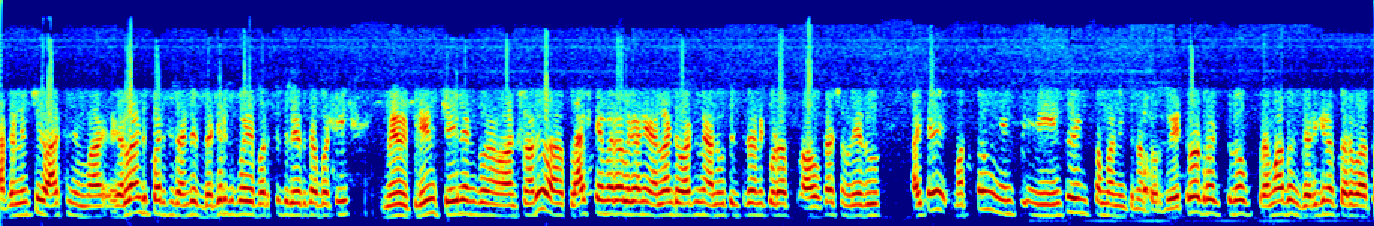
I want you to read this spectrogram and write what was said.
అక్కడ నుంచి ఎలాంటి పరిస్థితి? అంటే దగ్గరికి పోయే పరిస్థితి లేదు కాబట్టి మేము ఇప్పుడు ఏం చేయలేము అంటున్నారు. ఆ ఫ్లాష్ కెమెరాలు కానీ అలాంటి వాటిని అనుమతించడానికి కూడా అవకాశం లేదు. అయితే మొత్తం ఇన్సూరెన్స్ సంబంధించినంత వరకు ఎట్రో డ్రగ్స్లో ప్రమాదం జరిగిన తర్వాత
